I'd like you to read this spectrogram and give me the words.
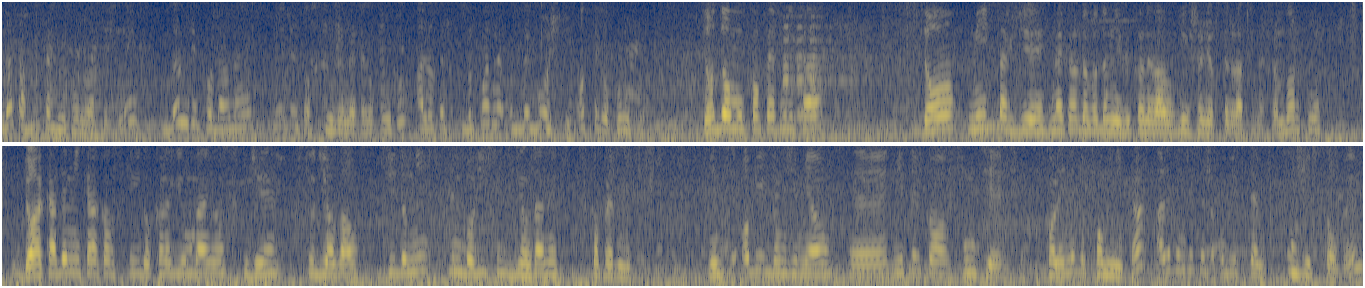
na tablicach informacyjnych będzie podane nie tylko współrzędne tego punktu, ale też dokładne odległości od tego punktu do domu Kopernika, do miejsca, gdzie najprawdopodobniej wykonywał większość obserwacji na Kromborku, do Akademii Krakowskiej, do Kolegium Majus, gdzie studiował, czyli do miejsc symbolicznych związanych z Kopernikiem. Więc obiekt będzie miał e, nie tylko funkcję kolejnego pomnika, ale będzie też obiektem użytkowym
